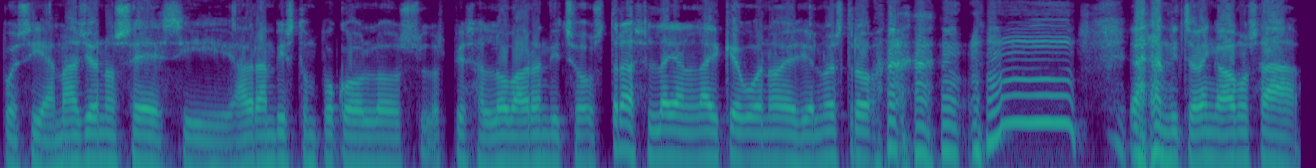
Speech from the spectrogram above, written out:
Pues sí, además yo no sé si habrán visto un poco los, los pies al lobo, habrán dicho, ostras, Lion Light qué bueno es, y el nuestro, y habrán dicho, venga, vamos a,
